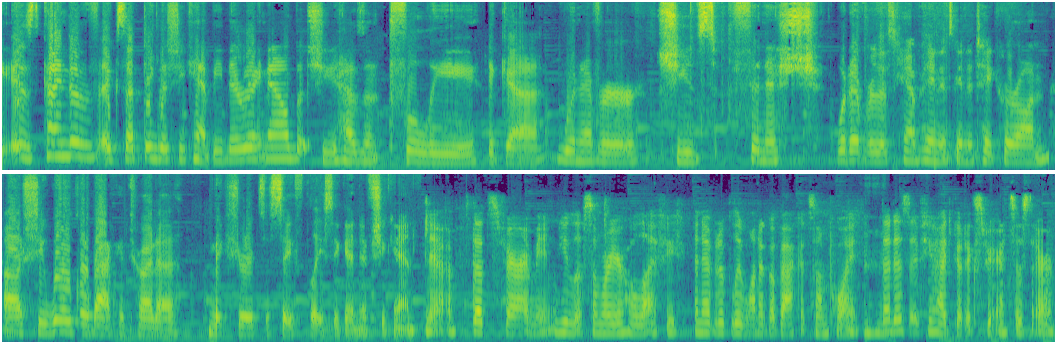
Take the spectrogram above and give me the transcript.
is kind of accepting that she can't be there right now, but she hasn't fully, like, uh, whenever she's finished whatever this campaign is going to take her on, uh, she will go back and try to make sure it's a safe place again if she can. Yeah, that's fair. I mean, you live somewhere your whole life. You inevitably want to go back at some point. Mhm. That is, if you had good experiences there.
